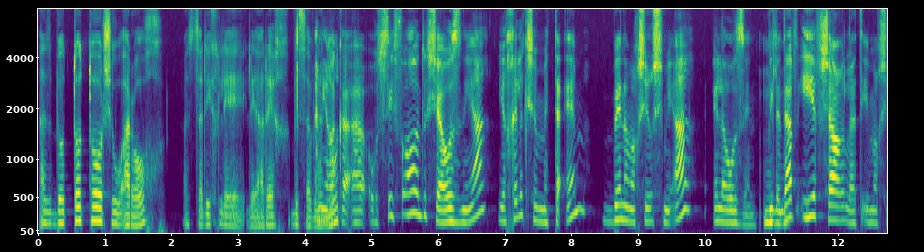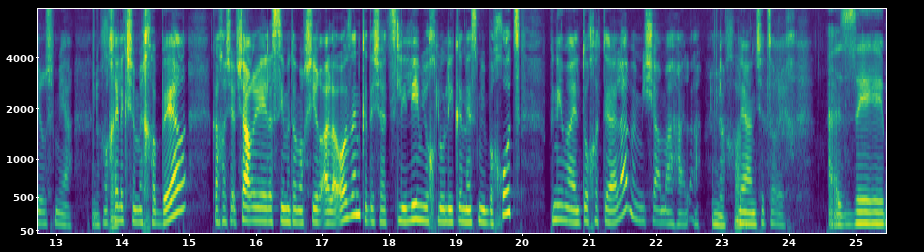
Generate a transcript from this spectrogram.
אז באותו תור שהוא ארוך, אז צריך להיערך אני בסבלנות. רק אה, אוסיף עוד שהאוזנייה היא החלק שמתאם בין המכשיר שמיעה אל האוזן. בלעדיו אי אפשר להתאים מכשיר שמיעה. הוא נכון. החלק שמחבר, ככה שאפשר יהיה לשים את המכשיר על האוזן, כדי שהצלילים יוכלו להיכנס מבחוץ, פנימה אל תוך התעלה, ומשם הלאה, נכון. לאן שצריך. אז um,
